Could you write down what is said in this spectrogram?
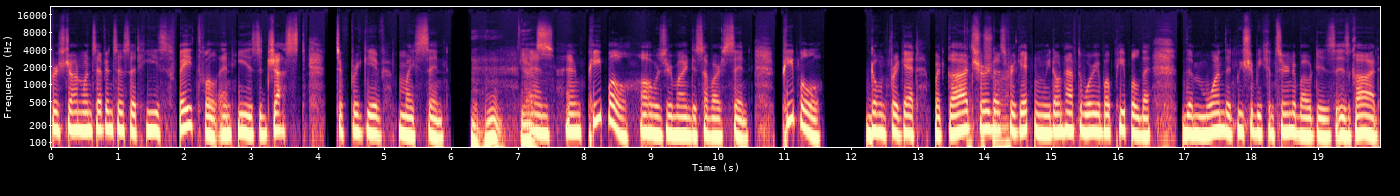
First John 1 7 says that he's faithful and he is just to forgive my sin. Mhm. Yes. And and people always remind us of our sin. People don't forget, but God That's for sure, does sure. forget and we don't have to worry about people. The the one that we should be concerned about is is God.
